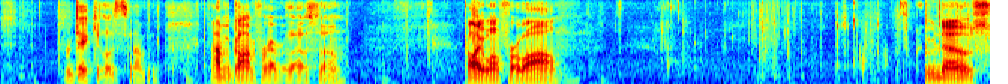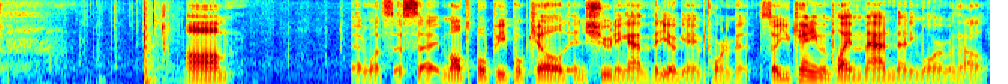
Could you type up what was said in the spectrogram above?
Ridiculous. I'm, I haven't gone forever though, so probably won't for a while. Who knows? Um, and what's this say? Multiple people killed in shooting at video game tournament. So you can't even play Madden anymore without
